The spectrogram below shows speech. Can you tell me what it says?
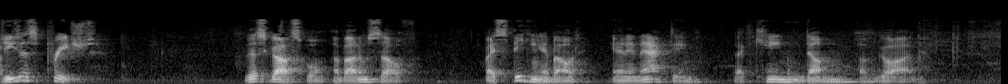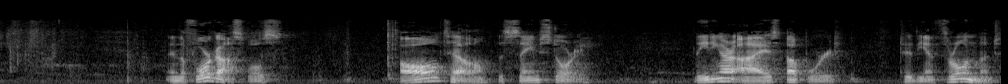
Jesus preached this gospel about himself by speaking about and enacting the kingdom of God. And the four gospels all tell the same story, leading our eyes upward to the enthronement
